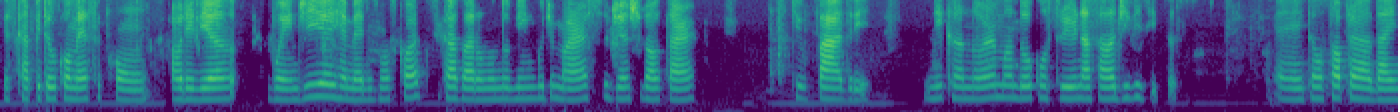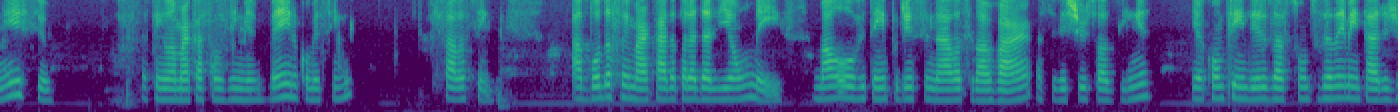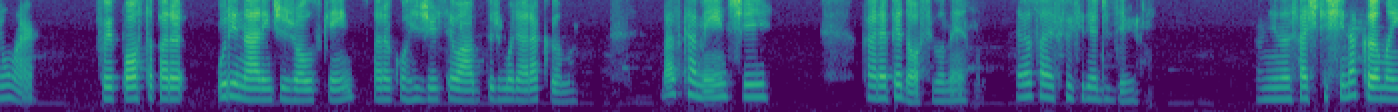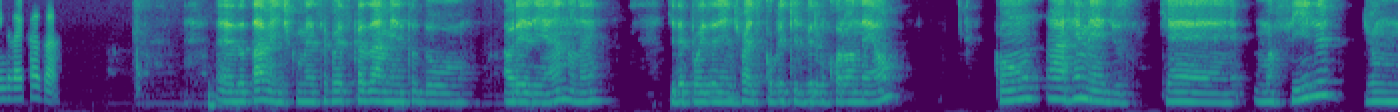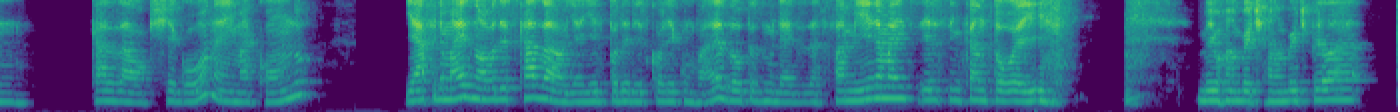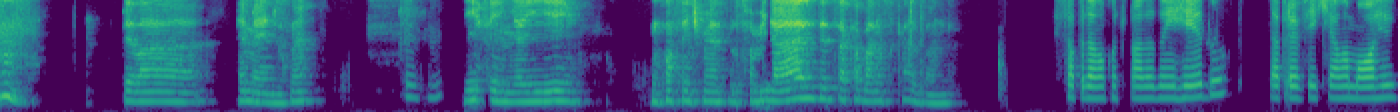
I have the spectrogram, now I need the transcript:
esse capítulo começa com Aureliano Buendia e Remédios Moscotes se casaram no domingo de março diante do altar que o padre Nicanor mandou construir na sala de visitas. É, então, só para dar início, eu tenho uma marcaçãozinha bem no comecinho, que fala assim: A boda foi marcada para dali a um mês. Mal houve tempo de ensiná-la a se lavar, a se vestir sozinha e a compreender os assuntos elementares de um lar. Foi posta para urinar em tijolos quentes para corrigir seu hábito de molhar a cama. Basicamente, o cara é pedófilo, né? Era só isso que eu queria dizer. A menina faz xixi na cama ainda vai casar. É, exatamente, começa com esse casamento do Aureliano, né? Que depois a gente vai descobrir que ele vira um coronel, com a Remédios, que é uma filha de um casal que chegou, né, em Macondo, e é a filha mais nova desse casal. E aí ele poderia escolher com várias outras mulheres dessa família, mas ele se encantou aí, meio Humbert Humbert, pela, pela Remédios, né? Uhum. Enfim, aí, com consentimento dos familiares, eles acabaram se casando. Só para dar uma continuada no enredo, dá para ver que ela morre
